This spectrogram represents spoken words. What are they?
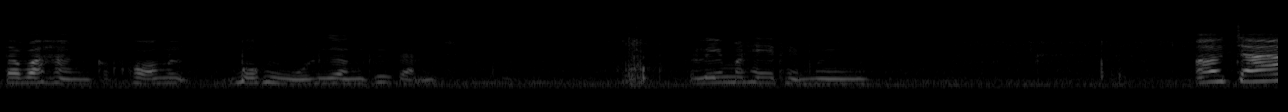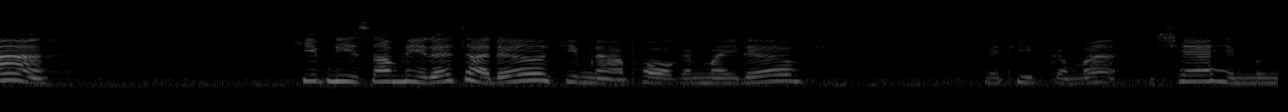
แต่ว่าหังกับของบ่หูเรื่องคือกัน ก็เลยมาเฮ็ดให้มึง เอาจ้า คลิปนี้ซ้ำนี่เด้จ้าเด้อ คลิปหนาพอกันใหม่เด้อแม่ทิพย์ก็มาแชร์ให้มึง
